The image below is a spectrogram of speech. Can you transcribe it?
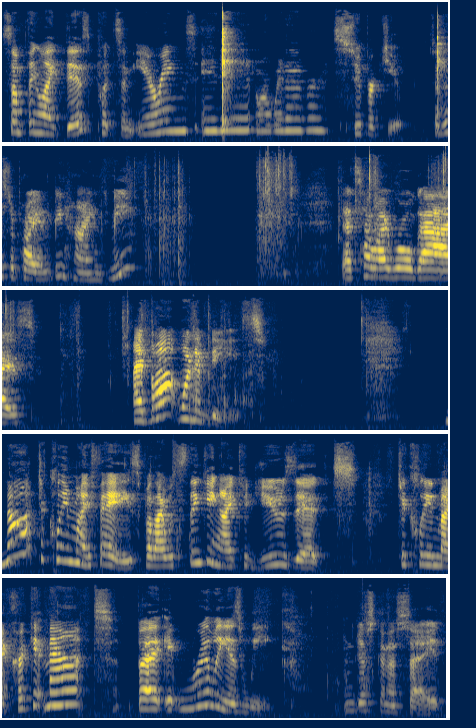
Something like this, put some earrings in it or whatever. Super cute. So this will probably end behind me. That's how I roll, guys. I bought one of these. Not to clean my face, but I was thinking I could use it to clean my Cricut mat, but it really is weak. I'm just going to say.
